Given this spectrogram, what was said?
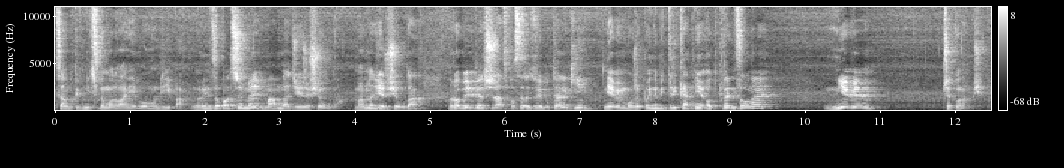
całą piwnicę do malowania było lipa. No więc zobaczymy, mam nadzieję, że się uda. Mam nadzieję, że się uda. Robię pierwszy raz, pasteryzuję butelki. Nie wiem, może powinny być delikatnie odkręcone. Nie wiem. Przekonam się.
